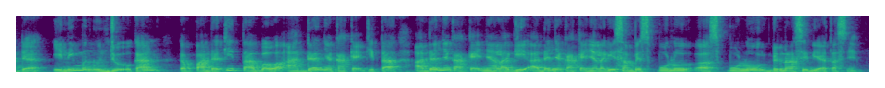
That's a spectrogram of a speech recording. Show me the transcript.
ada, ini menunjukkan kepada kita bahwa adanya kakek kita, adanya kakeknya lagi, adanya kakeknya lagi sampai 10 uh, 10 generasi di atasnya.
